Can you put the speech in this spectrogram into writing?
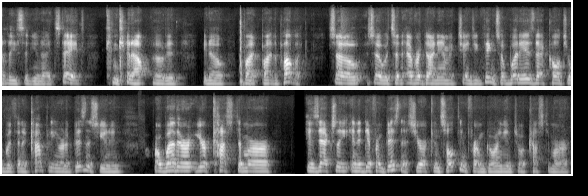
at least in the United States, can get outvoted, you know, by, by the public. So, so it's an ever dynamic changing thing. So what is that culture within a company or a business union, or whether your customer is actually in a different business, you're a consulting firm going into a customer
